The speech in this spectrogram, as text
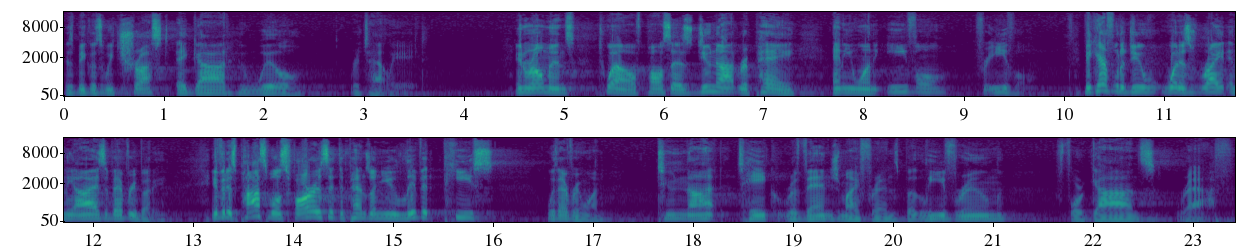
is because we trust a God who will retaliate. In Romans 12, Paul says, Do not repay anyone evil for evil. Be careful to do what is right in the eyes of everybody. If it is possible, as far as it depends on you, live at peace with everyone. Do not take revenge, my friends, but leave room for God's wrath.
